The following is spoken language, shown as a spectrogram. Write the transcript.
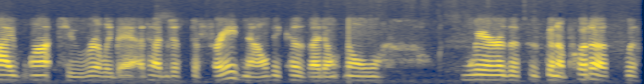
I want to really bad. I'm just afraid now because I don't know where this is going to put us with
